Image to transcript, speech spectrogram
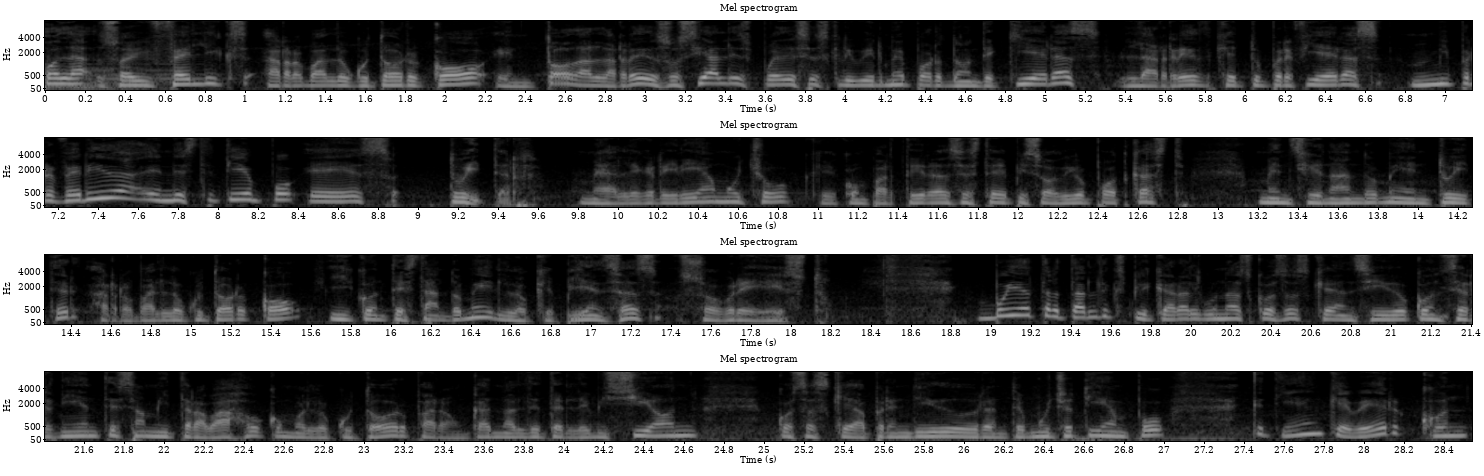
Hola, soy Félix, arroba locutorco en todas las redes sociales. Puedes escribirme por donde quieras, la red que tú prefieras. Mi preferida en este tiempo es Twitter. Me alegraría mucho que compartieras este episodio podcast mencionándome en Twitter, arroba locutorco, y contestándome lo que piensas sobre esto. Voy a tratar de explicar algunas cosas que han sido concernientes a mi trabajo como locutor para un canal de televisión, cosas que he aprendido durante mucho tiempo, que tienen que ver con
